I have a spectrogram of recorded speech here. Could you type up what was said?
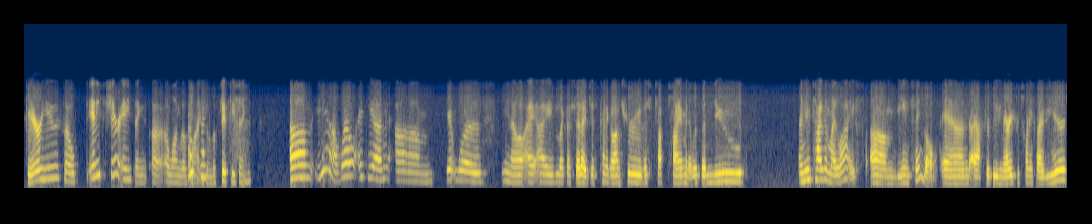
scare you? So any share anything uh, along those okay. lines of the fifty things. Um, yeah, well, again, um, it was you know, I, I like I said, I just kind of gone through this tough time, and it was a new, a new time in my life, um, being single, and after being married for 25 years,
